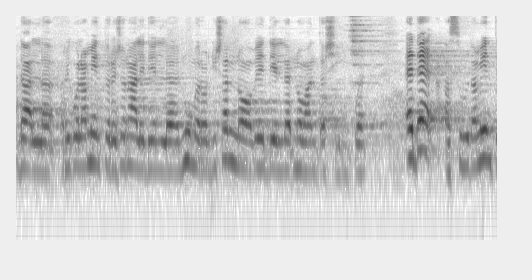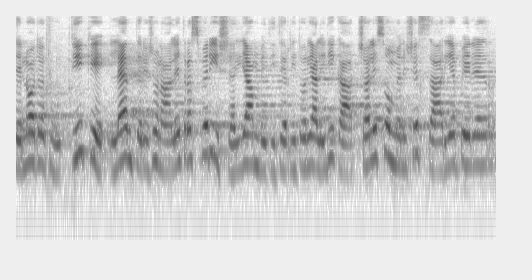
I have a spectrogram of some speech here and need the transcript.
dal regolamento regionale del numero 19 del 95 ed è assolutamente noto a tutti che l'ente regionale trasferisce agli ambiti territoriali di caccia le somme necessarie per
